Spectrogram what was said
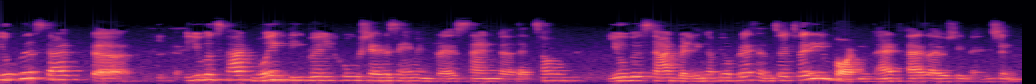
you will start uh, you will start knowing people who share the same interests, and uh, that's how you will start building up your presence. So it's very important, as, as Ayushi mentioned,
